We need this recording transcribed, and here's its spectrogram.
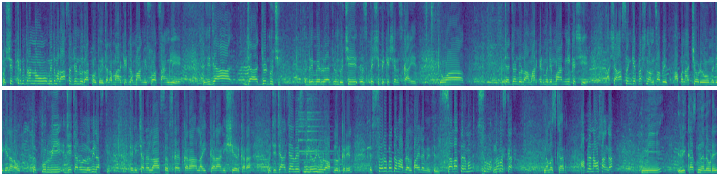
पण शेतकरी मित्रांनो मी तुम्हाला असा झेंडू दाखवतोय त्याला मार्केटला मागणी सुद्धा चांगली आहे. त्याची त्या ज्या झेंडूची ड्रीम एलो या झेंडूची स्पेसिफिकेशन्स काय आहेत? किंवा त्या झेंडूला मार्केटमध्ये मागणी कशी आहे? अशा असंख्य प्रश्नांचा वेध आपण आजच्या व्हिडिओमध्ये घेणार आहोत. तत्पूर्वी जे चॅनल नवीन असतील त्यांनी चॅनलला सबस्क्राईब करा लाईक करा आणि शेअर करा. म्हणजे ज्या ज्या वेळेस मी नवीन व्हिडिओ अपलोड करेल ते सर्वप्रथम आपल्याला पाहायला मिळतील. चला तर मग सुरुवात. नमस्कार. नमस्कार. आपलं नाव सांगा. मी विकास नलवडे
